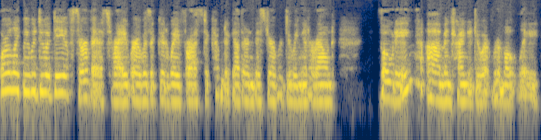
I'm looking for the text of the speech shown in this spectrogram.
or like we would do a day of service, right, where it was a good way for us to come together. And this year we're doing it around voting um, and trying to do it remotely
